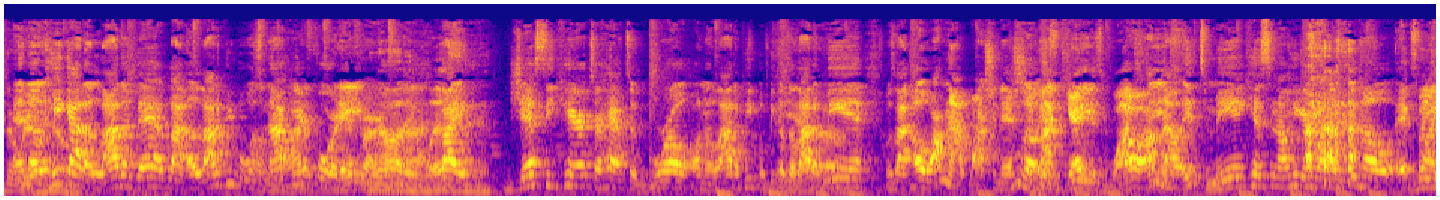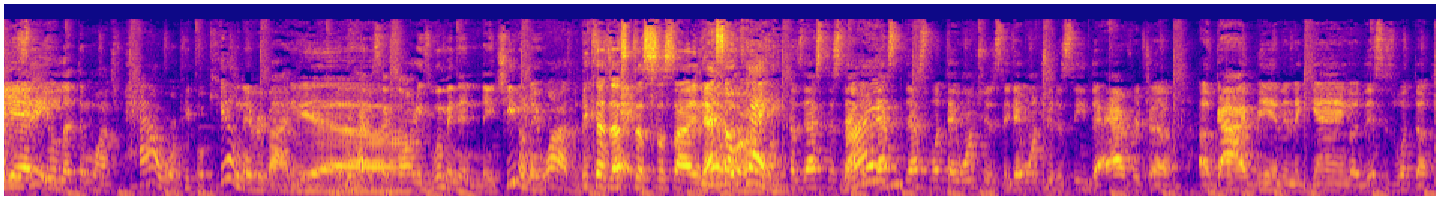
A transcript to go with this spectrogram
The and uh, he got a lot of bad, like a lot of people was A not here of- for it. at first. Not. Like Jesse character had to grow on a lot of people because a lot of men was like, "Oh, I'm not watching that show. my gay. kids watch oh, I'm this." not. It's men kissing on here, like you know, X, Y, But and yet Z. you'll let them watch Power, where people killing everybody. Yeah. and they having sex with all these women and they cheat on their wives. But because that's the society. That's norm. okay. Because that's the standard. Right? That's that's what they want you to see. They want you to see the average uh, a guy being in a gang, or this is what the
